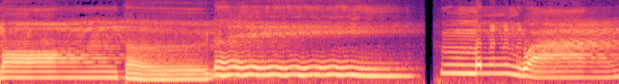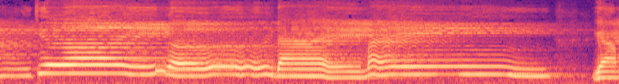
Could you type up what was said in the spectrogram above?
mòn từ đây. Minh hoàng chơi ngự đài mây, gầm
